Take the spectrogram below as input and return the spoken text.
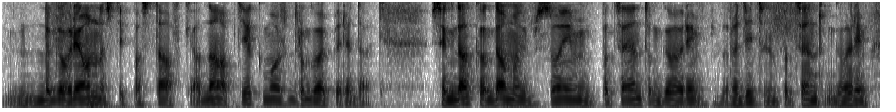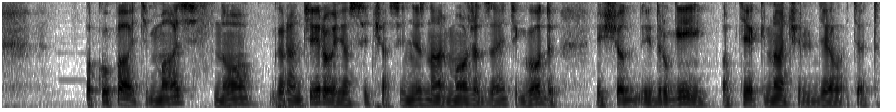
договоренности поставки. Одна аптека может другой передать. Всегда, когда мы своим пациентам говорим, родителям пациентам говорим, покупайте мазь, но гарантирую я сейчас, и не знаю, может за эти годы еще и другие аптеки начали делать это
